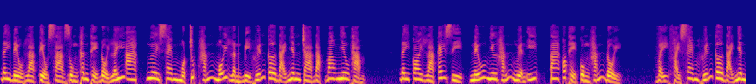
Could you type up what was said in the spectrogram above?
Đây đều là tiểu xà dùng thân thể đổi lấy a ngươi xem một chút hắn mỗi lần bị huyến cơ đại nhân trà đạp bao nhiêu thảm. Đây coi là cái gì, nếu như hắn nguyện ý, ta có thể cùng hắn đổi. Vậy phải xem huyến cơ đại nhân.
